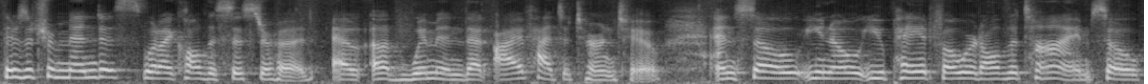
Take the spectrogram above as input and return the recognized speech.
There's a tremendous, what I call the sisterhood of, of women that I've had to turn to. And so, you know, you pay it forward all the time. So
